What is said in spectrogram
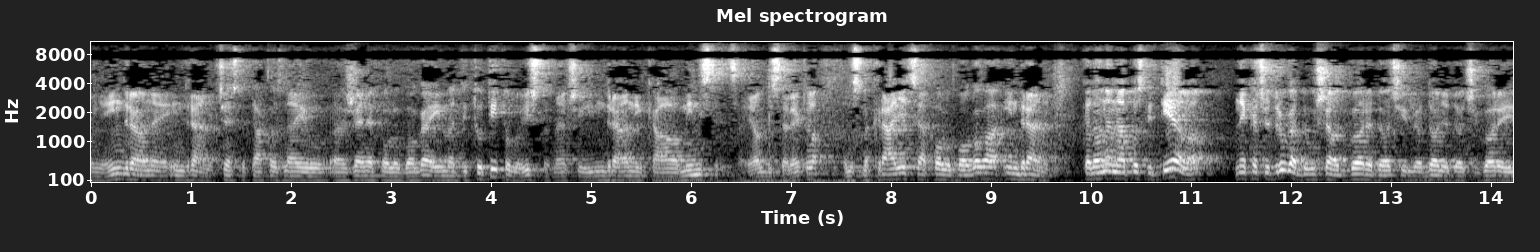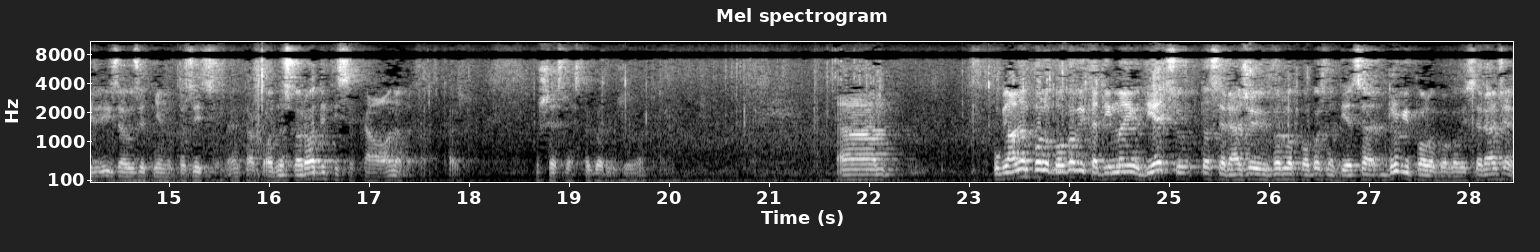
On je Indra, ona je Indrani. Često tako znaju e, žene poluboga imati tu titulu isto, znači Indrani kao ministrica, jel bi se rekla, odnosno kraljica polubogova Indrani. Kada ona napusti tijelo, neka će druga duša od gore doći ili od dolje doći gore i, zauzeti njenu poziciju. Ne? Tako, odnosno roditi se kao ona, da tako kaže, u 16. godinu života. Uglavnom polubogovi kad imaju djecu, to se rađaju vrlo pobožna djeca, drugi polubogovi se rađaju.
